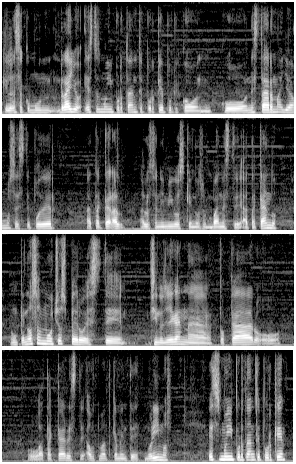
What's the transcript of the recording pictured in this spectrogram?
que lanza como un rayo. Esto es muy importante, ¿por qué? Porque con, con esta arma ya vamos a este, poder atacar a, a los enemigos que nos van este, atacando. Aunque no son muchos, pero este, si nos llegan a tocar o, o atacar, este, automáticamente morimos. Esto es muy importante, ¿por qué? Porque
